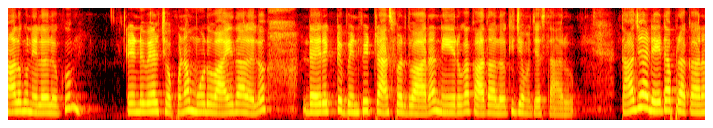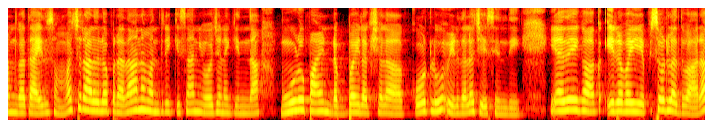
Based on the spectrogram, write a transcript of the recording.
నాలుగు నెలలకు రెండు వేల చొప్పున మూడు వాయిదాలలో డైరెక్ట్ బెనిఫిట్ ట్రాన్స్ఫర్ ద్వారా నేరుగా ఖాతాలోకి జమ చేస్తారు. తాజా డేటా ప్రకారం గత ఐదు సంవత్సరాలలో ప్రధానమంత్రి కిసాన్ యోజన కింద మూడు పాయింట్ డెబ్బై లక్షల కోట్లు విడుదల చేసింది. అదేగాక ఇరవై ఎపిసోడ్ల ద్వారా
